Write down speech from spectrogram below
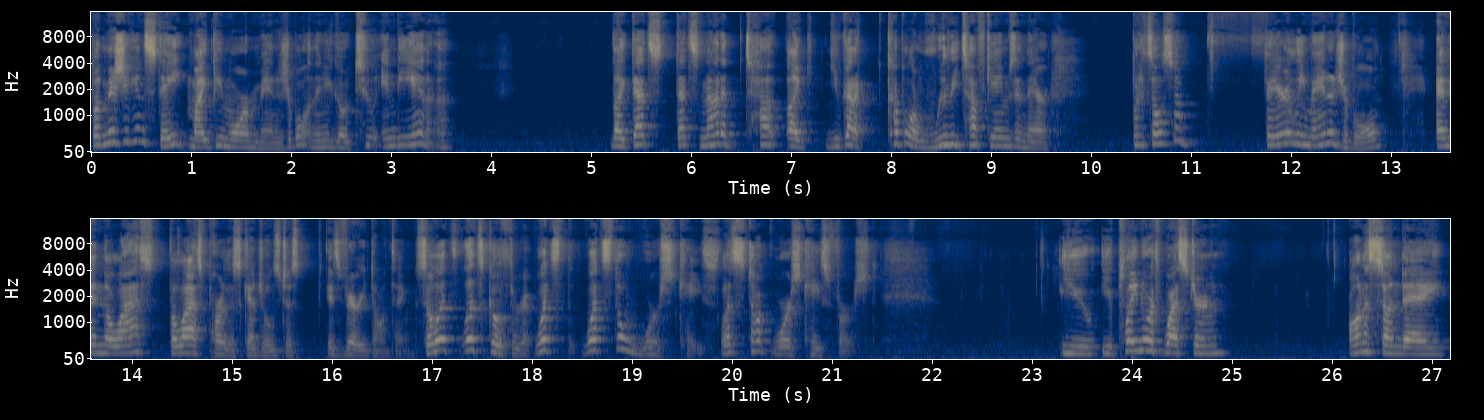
but Michigan State might be more manageable. And then you go to Indiana. Like that's that's not a tough like you've got a couple of really tough games in there, but it's also fairly manageable and then the last the last part of the schedule is just it's very daunting. So let's let's go through it. What's what's the worst case? Let's talk worst case first. You you play Northwestern on a Sunday.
